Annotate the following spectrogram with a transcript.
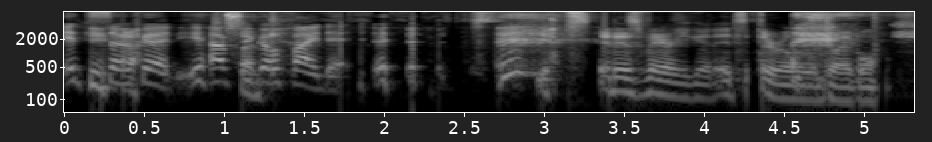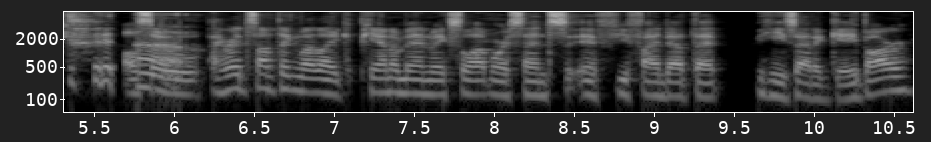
It's so good. You have So to go good. find it. yes, it is very good. It's thoroughly enjoyable. Also, Uh. I read something that like Piano Man makes a lot more sense if you find out that he's at a gay bar.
